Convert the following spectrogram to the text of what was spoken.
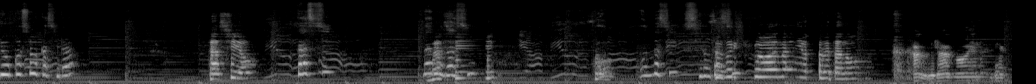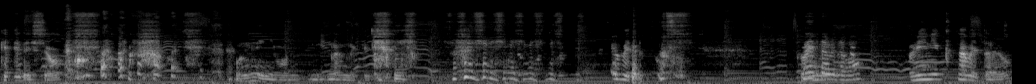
塩コショウかしら？だしよ。だし？何のだし？そう。本だし？白だし鈴木くんは何を食べたの？あ裏声だけでしょお姉にもなんだっけ 食べた何食べたの？鶏肉食べたよ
